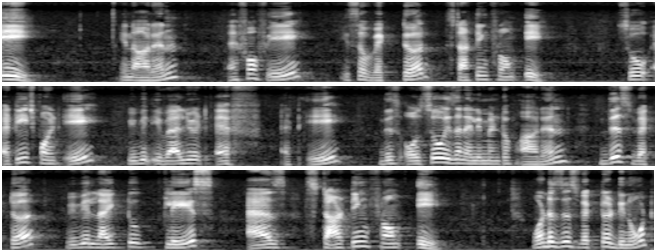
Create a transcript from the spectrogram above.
a in R n f of a is a vector starting from a. So, at each point a we will evaluate f at a this also is an element of R n this vector we will like to place as starting from a. What does this vector denote?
